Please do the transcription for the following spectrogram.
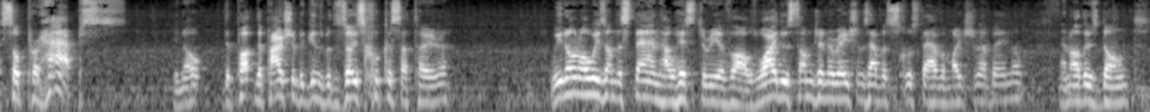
So perhaps you know the, the parsha begins with Zois Chukas HaTorah we don't always understand how history evolves why do some generations have a schus to have a Moshe Rabbeinu and others don't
